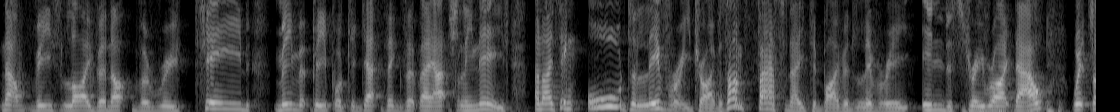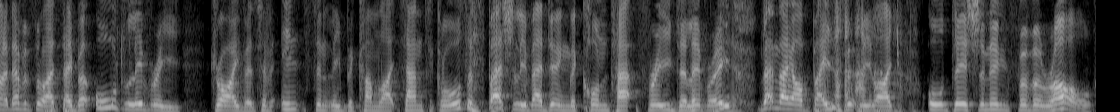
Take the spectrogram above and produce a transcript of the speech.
Now, these liven up the routine, mean that people can get things that they actually need. And I think all delivery drivers, I'm fascinated by the delivery industry right now, which I never thought I'd say, but all delivery drivers have instantly become like Santa Claus, especially if they're doing the contact free delivery. Yeah. Then they are basically like auditioning for the role.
